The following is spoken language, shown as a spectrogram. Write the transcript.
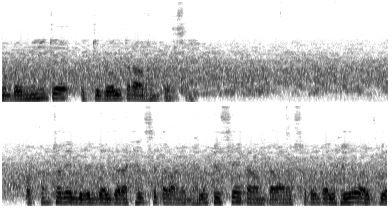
নব্বই মিনিটে একটি গোল তারা অর্জন করছে। পক্ষান্তরে বিরোধী দল যারা খেলছে, তারা অনেক ভালো খেলছে, কারণ তারা অনেক ছোটো দল হয়েও আজকে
